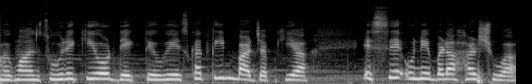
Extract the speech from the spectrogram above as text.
भगवान सूर्य की ओर देखते हुए इसका तीन बार जप किया। इससे उन्हें बड़ा हर्ष हुआ।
